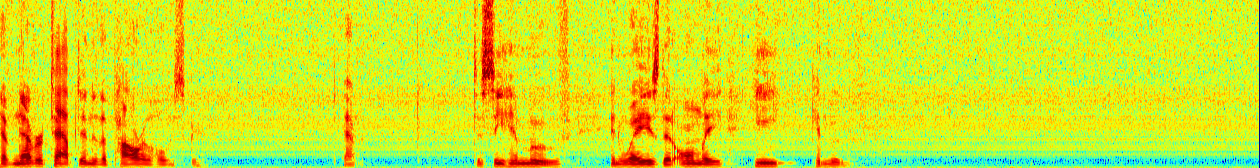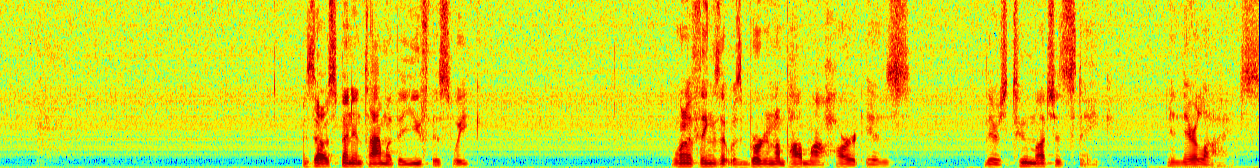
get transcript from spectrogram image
have never tapped into the power of the Holy Spirit. Ever. To see Him move in ways that only He can move. As I was spending time with the youth this week, one of the things that was burdened upon my heart is there's too much at stake in their lives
